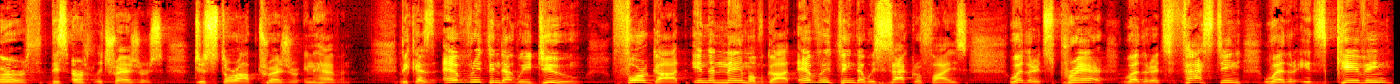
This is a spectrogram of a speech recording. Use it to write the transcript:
earth, these earthly treasures, to store up treasure in heaven. Because everything that we do for God, in the name of God, everything that we sacrifice, whether it's prayer, whether it's fasting, whether it's giving,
